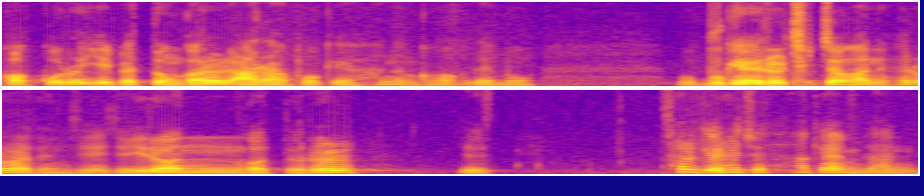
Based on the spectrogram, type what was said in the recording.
거꾸로 이게 몇 도인가를 알아보게 하는 거. 그다음에 뭐, 뭐 무게를 측정하는 회로라든지 이제 이런 것들을 이제 설계를 해주, 하게 합니다. 한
